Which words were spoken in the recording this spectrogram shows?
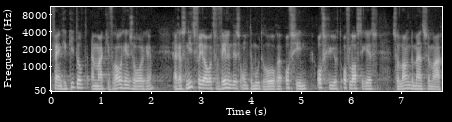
fijn gekieteld en maak je vooral geen zorgen. Er is niets voor jou wat vervelend is om te moeten horen of zien, of schuurt of lastig is, zolang de mensen maar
